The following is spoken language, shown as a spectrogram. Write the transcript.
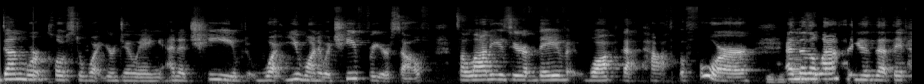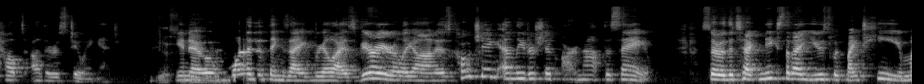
done work close to what you're doing and achieved what you want to achieve for yourself. It's a lot easier if they've walked that path before. And then the last thing is that they've helped others doing it. Yes, you know, one of the things I realized very early on is coaching and leadership are not the same. So the techniques that I used with my team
